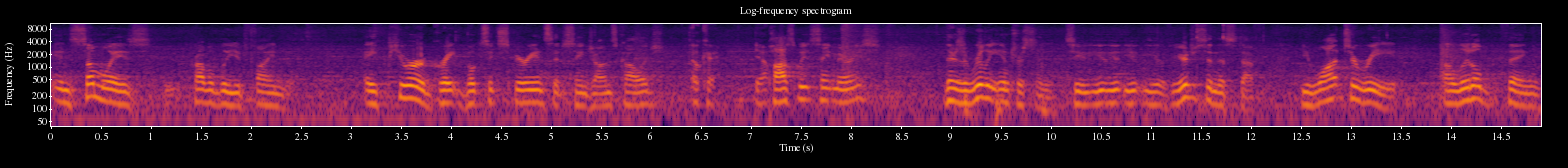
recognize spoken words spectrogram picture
in some ways, probably you'd find a pure great books experience at St. John's College, Okay. Yeah. possibly at St. Mary's. There's a really interesting. So you, you, you, you're interested in this stuff, you want to read a little thing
